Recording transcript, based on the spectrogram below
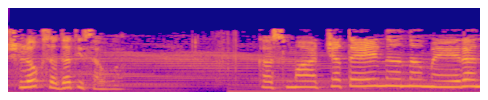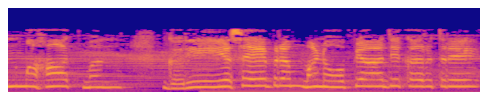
श्लोक सदतीसावा. कस्माच्च तेन न मेरन महात्मन। गरीयसे ब्रह्मणोप्यादिकर्त्रे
